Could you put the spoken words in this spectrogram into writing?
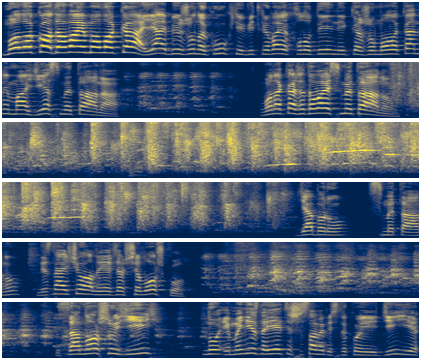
Молоко, давай молока! Я біжу на кухню, відкриваю холодильник, кажу, молока нема, є сметана. Вона каже, давай сметану. Я беру сметану, не знаю чого, але я взяв ще ложку. Заношу їй. Ну, і мені здається, що саме після такої дії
